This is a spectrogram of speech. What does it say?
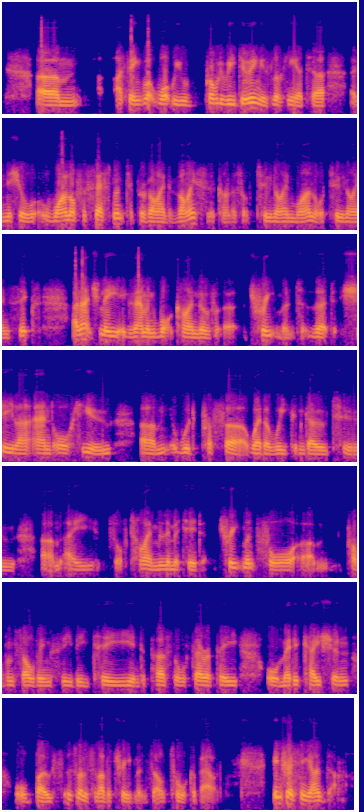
Um, I think what, what we would probably be doing is looking at an initial one-off assessment to provide advice, a kind of sort of 291 or 296, and actually examine what kind of uh, treatment that Sheila and or Hugh um, would prefer, whether we can go to um, a sort of time-limited treatment for um, problem-solving, CBT, interpersonal therapy, or medication, or both, as well as some other treatments I'll talk about. Interestingly,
